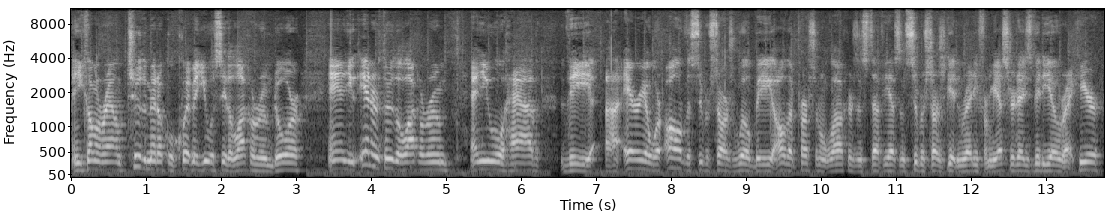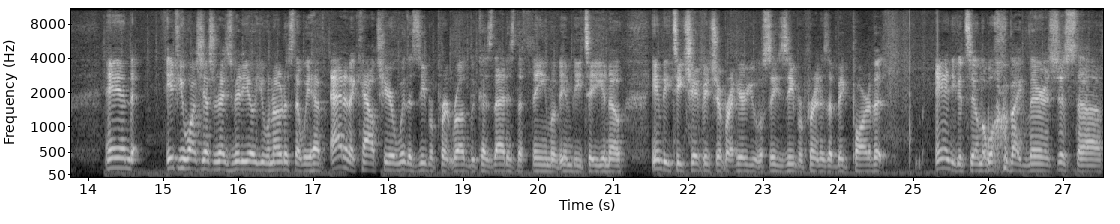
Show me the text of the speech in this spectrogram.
and you come around to the medical equipment, you will see the locker room door. And you enter through the locker room and you will have the uh, area where all the superstars will be, all their personal lockers and stuff. You have some superstars getting ready from yesterday's video right here. And if you watched yesterday's video, you will notice that we have added a couch here with a zebra print rug because that is the theme of MDT. You know, MDT Championship right here, you will see zebra print is a big part of it. And you can see on the wall back there, it's just, uh,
